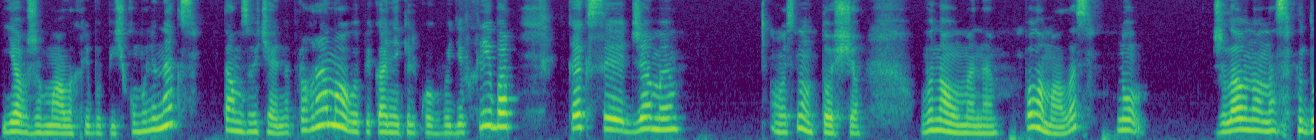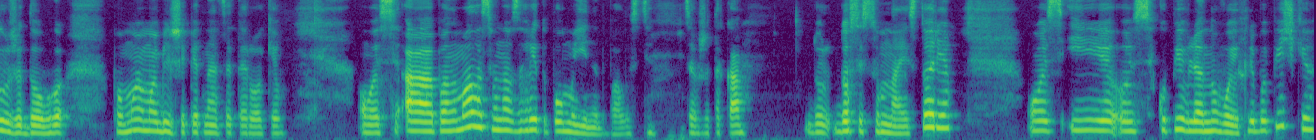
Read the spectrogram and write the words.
Я вже мала хлібопічку Molinex. Там звичайна програма, випікання кількох видів хліба, кекси, джеми. Ось, ну, тощо. Вона у мене поламалась. Ну, жила вона у нас дуже довго, по-моєму, більше 15 років. Ось, а поламалась вона взагалі по моїй недбалості. Це вже така досить сумна історія. Ось, і ось купівля нової хлібопічки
